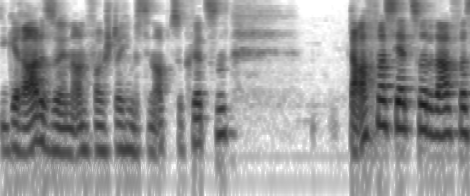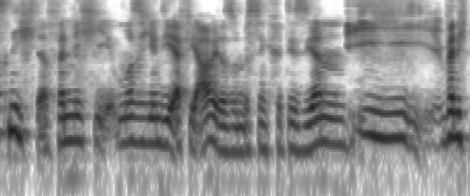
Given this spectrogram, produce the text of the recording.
die gerade so in Anführungsstrichen ein bisschen abzukürzen. Darf man es jetzt oder darf man es nicht? Da finde ich, muss ich in die FIA wieder so ein bisschen kritisieren. Wenn ich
